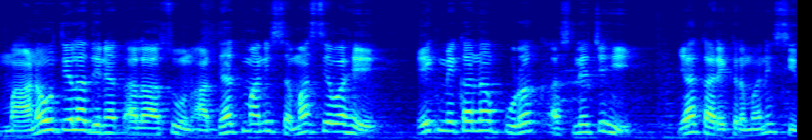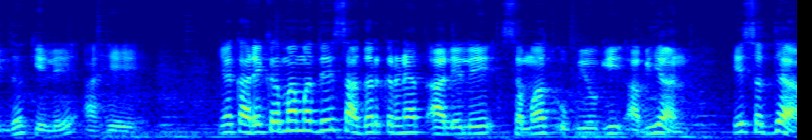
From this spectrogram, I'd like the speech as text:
मानवतेला देण्यात आला असून अध्यात्म आणि समाजसेवा हे एकमेकांना पूरक असल्याचेही या कार्यक्रमाने सिद्ध केले आहे. या कार्यक्रमामध्ये सादर करण्यात आलेले समाज उपयोगी अभियान हे सध्या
